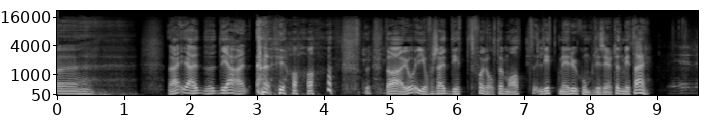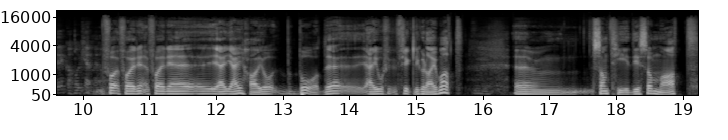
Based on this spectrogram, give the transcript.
eh, Nei, jeg, de er Ja. Da er jo i og for seg ditt forhold til mat litt mer ukomplisert enn mitt her. For, for, for eh, jeg, jeg har jo både Jeg er jo fryktelig glad i mat. Um, samtidig som mat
